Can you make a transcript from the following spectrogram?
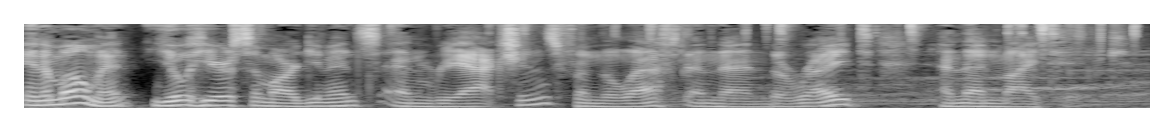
In a moment, you'll hear some arguments and reactions from the left and then the right, and then my take.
